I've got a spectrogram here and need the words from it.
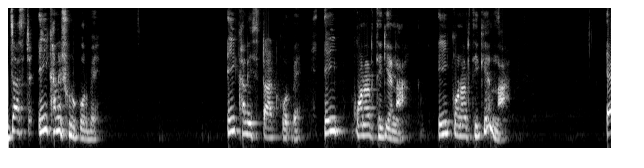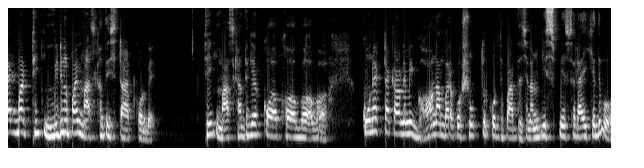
জাস্ট এইখানে শুরু করবে। এইখানে স্টার্ট করবে। এই কর্নার থেকে না। এই কর্নার থেকে না। একবার ঠিক মিডল পয়েন্ট মাঝখান থেকে স্টার্ট করবে। ঠিক মাঝখান থেকে ক, খ, গ ঘ কোন একটা কারণে আমি ঘ নাম্বার কোশ্চেন উত্তর করতে পারতেছি না। আমি কি স্পেস রাইখে দেবো?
